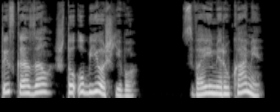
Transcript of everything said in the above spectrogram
Ты сказал, что убьешь его. Своими руками?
